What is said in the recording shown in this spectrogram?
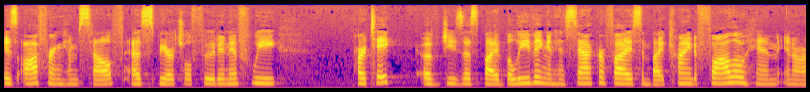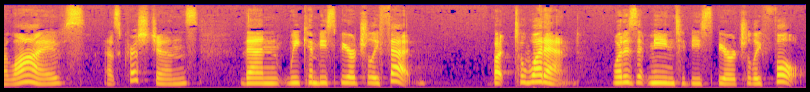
is offering himself as spiritual food. And if we partake of Jesus by believing in his sacrifice and by trying to follow him in our lives as Christians, then we can be spiritually fed. But to what end? What does it mean to be spiritually full?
